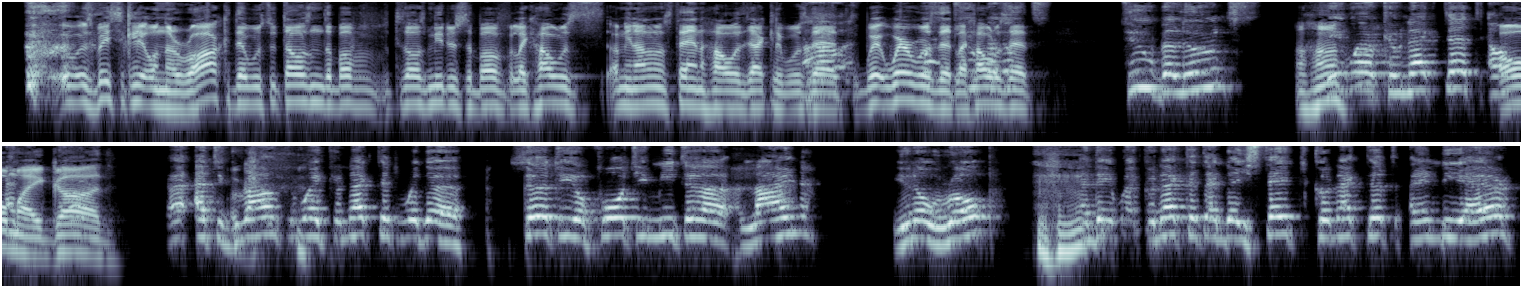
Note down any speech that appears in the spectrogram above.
it was basically on a rock that was 2000 above 2000 meters above? Like how was I mean I don't understand how exactly was that. Uh, where, where was that? Like how was that? two balloons. Uh-huh. they were connected oh my god. At the ground okay. they were connected with a 30 or 40 meter line you know rope. Mm-hmm. and they were connected and they stayed connected in the air.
